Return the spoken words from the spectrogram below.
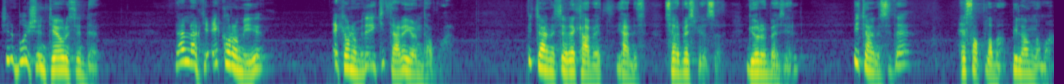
Şimdi bu işin teorisinde derler ki ekonomiyi, ekonomide iki tane yöntem var. Bir tanesi rekabet, yani serbest piyasa, görünmez el. Bir tanesi de hesaplama, planlama.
